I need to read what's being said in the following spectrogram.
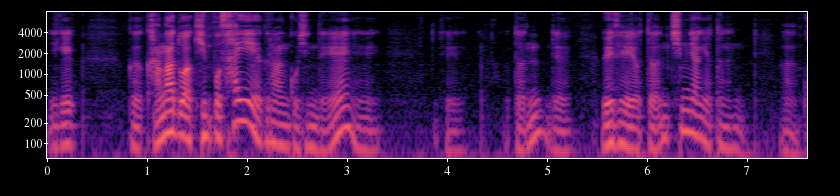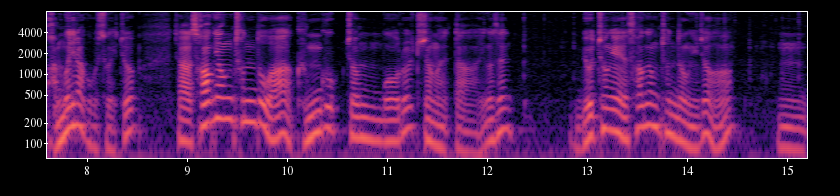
이게 그 강화도와 김포 사이에 그러한 곳인데 예, 이제 어떤 이제 외세의 어떤 침략의 어떤 어, 관문이라고 볼 수가 있죠. 자, 서경천도와 금국전보를 주장하였다. 이것은 묘청의 서경천동이죠. 음,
